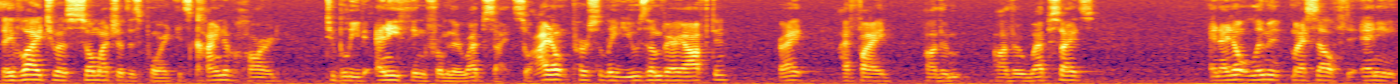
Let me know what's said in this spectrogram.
They've lied to us so much at this point, it's kind of hard to believe anything from their website. So I don't personally use them very often, right? I find other other websites and I don't limit myself to any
